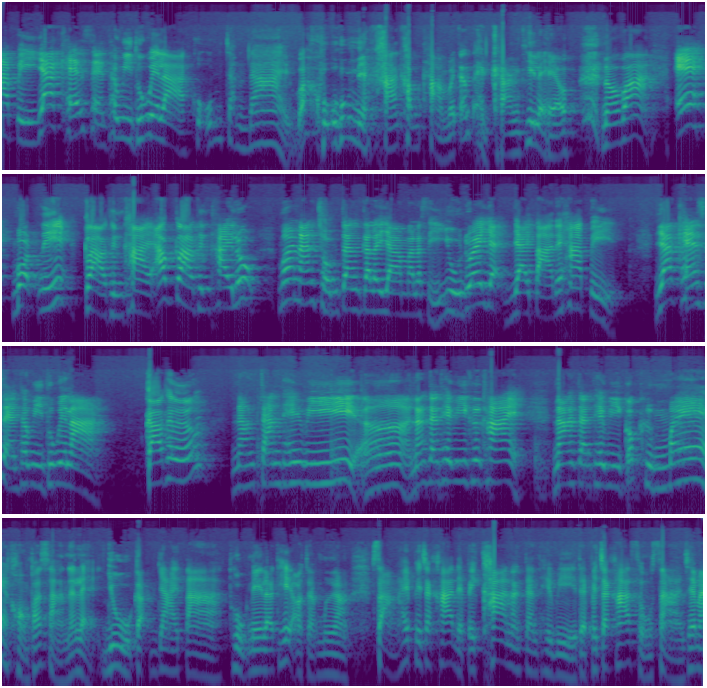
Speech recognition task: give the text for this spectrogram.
5 ปียากแค้นแสนทวีทุกเวลาครูอุ้มจำได้ว่าครูอุ้มเนี่ยค้างคำถามไว้ตั้งแต่ครั้งที่แล้วเนาะว่า เอ๊ะ บทนี้กล่าวถึงใครเอากล่าวถึงใครลูกเมื่อนั้นชมจันทร์กัลยามารสีอยู่ด้วยยยายตาได้ 5 ปียากแค้นแสนทวีทุกเวลากล่าวถึง นางจันเทวีเออนางจันเทวีคือใคร นางจันเทวีก็คือแม่ของพระสังนั่นแหละ อยู่กับยายตา ถูกเนรเทศออกจากเมือง สั่งให้เพชฌฆาตเนี่ยวไปฆ่านางจันเทวี แต่เพชฌฆาตสงสารใช่ไหม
